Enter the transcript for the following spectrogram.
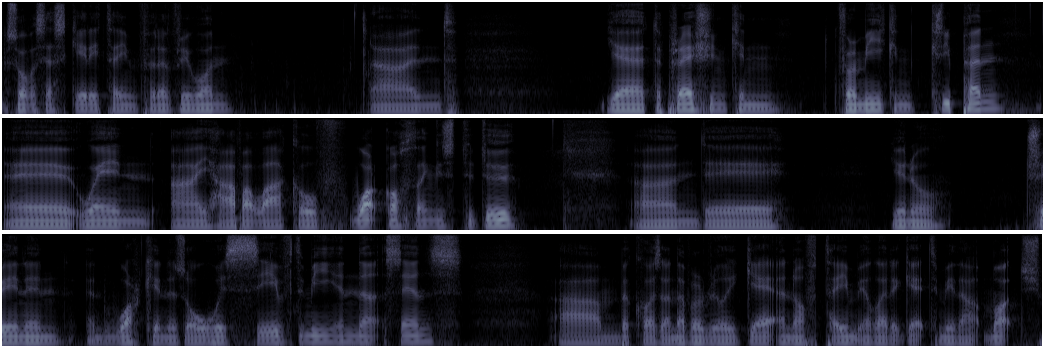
it's obviously a scary time for everyone, and yeah, depression can, for me, can creep in uh, when I have a lack of work or things to do, and uh, you know, training and working has always saved me in that sense, um, because I never really get enough time to let it get to me that much.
